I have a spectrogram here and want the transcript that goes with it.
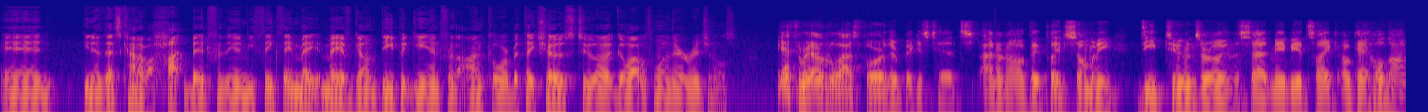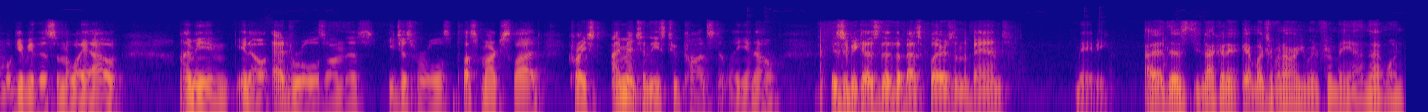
and you know that's kind of a hotbed for them. You think they may may have gone deep again for the encore, but they chose to uh, go out with one of their originals. Yeah, three out of the last four are their biggest hits. I don't know. They played so many deep tunes early in the set. Maybe it's like, okay, hold on, we'll give you this on the way out. I mean, you know, Ed rules on this. He just rules. Plus Marc Slide. Christ, I mention these two constantly. You know, is it because they're the best players in the band? Maybe. I, there's, you're not going to get much of an argument from me on that one.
